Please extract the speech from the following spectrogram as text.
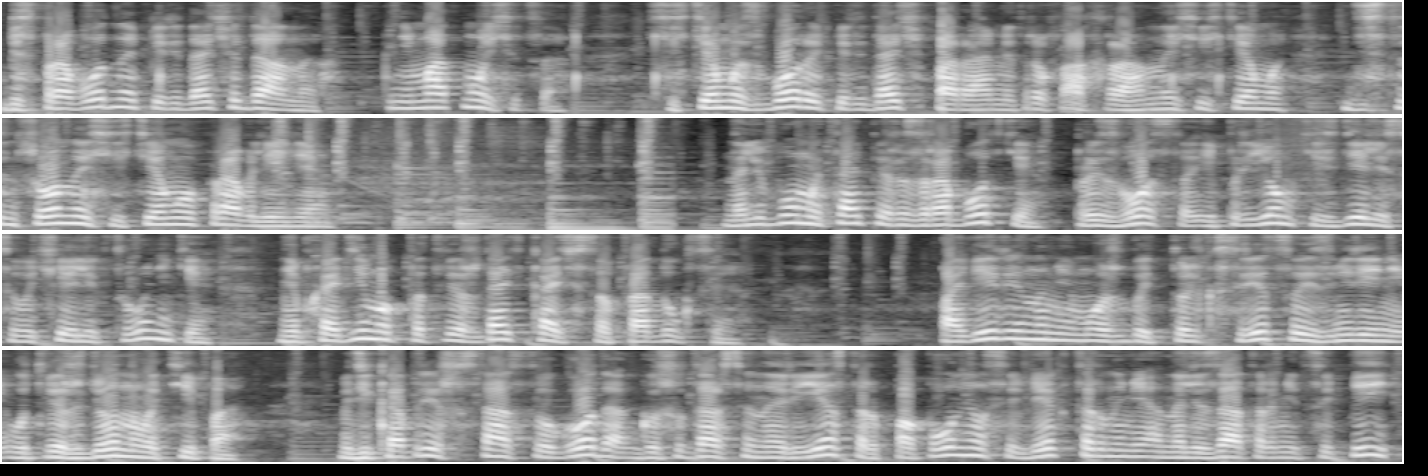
Беспроводная передача данных. К ним относятся системы сбора и передачи параметров, охранные системы, дистанционная система управления. На любом этапе разработки, производства и приемки изделий СВЧ электроники необходимо подтверждать качество продукции. Поверенными может быть только средство измерения утвержденного типа. В декабре 2016 года Государственный реестр пополнился векторными анализаторами цепей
